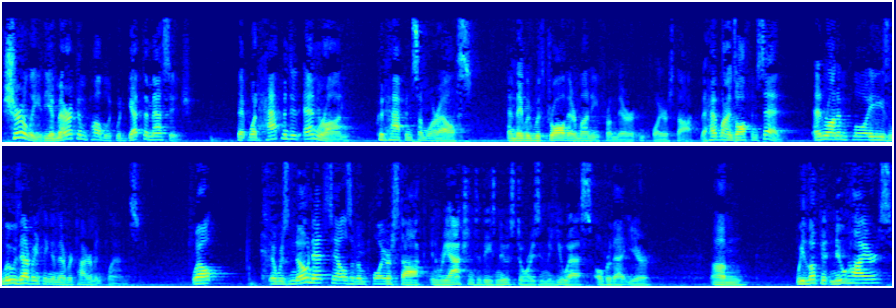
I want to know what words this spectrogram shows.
Surely the American public would get the message that what happened at Enron could happen somewhere else, and they would withdraw their money from their employer stock. The headlines often said, Enron employees lose everything in their retirement plans. Well, there was no net sales of employer stock in reaction to these news stories in the U.S. over that year. Um, we looked at new hires.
